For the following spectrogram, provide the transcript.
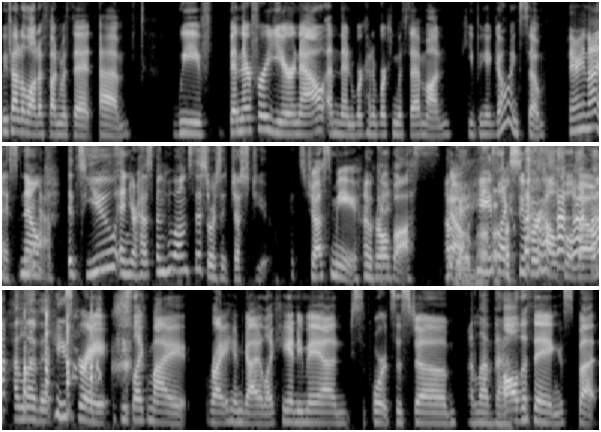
we've had a lot of fun with it. Um, we've been there for a year now, and then we're kind of working with them on keeping it going. So Very nice. Now, yeah, it's you and your husband who owns this, or is it just you? it's just me, Okay. girl boss. Okay. No, Girl he's like super helpful though. I love it. He's great. He's like my right hand guy, like handyman, support system, I love that. all the things. But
